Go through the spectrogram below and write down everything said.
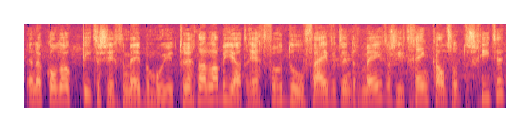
En dan komt ook Pieter zich ermee bemoeien. Terug naar Labiat. Recht voor het doel. 25 meter. Ziet geen kans op te schieten.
